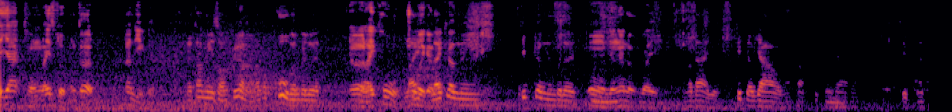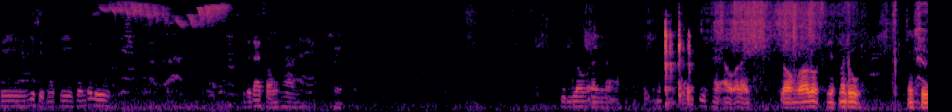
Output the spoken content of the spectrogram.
ระยะของไลฟ์สดมันก็นั่นอีกเลยแต่ถ้ามีสองเครื่องเราก็คู่กันไปเลยเออไลฟ์คู่ไลช่วยฟ์กันไลฟ์เครื่องหนึ่งคลิปเครื่องหนึ่งไปเลยเอออย่างนั้นเอาไว้ก็ได้อยู่คลิปยาวๆนะครับคลิปยาวๆสิบนาทียี่สิบนาทีคนก็ดูมัน จะได้สองทางกินลงอะไรที่ใครเอาอะไร ลองล้อรถเสียมาดูนี่คือ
